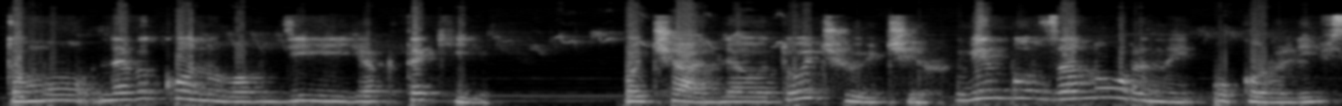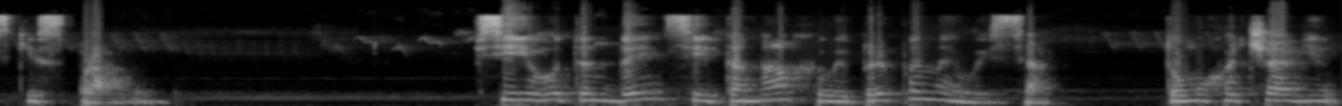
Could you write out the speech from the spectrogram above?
тому не виконував дії як такі, хоча для оточуючих він був занурений у королівські справи. Всі його тенденції та нахили припинилися, тому, хоча він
